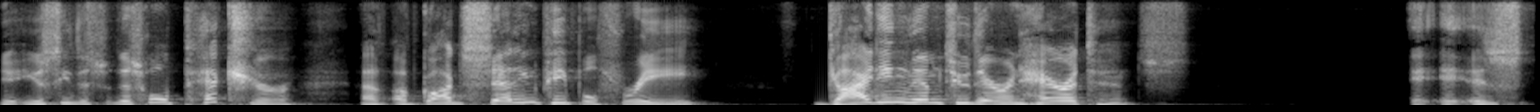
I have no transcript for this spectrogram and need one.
You, you see this, this whole picture of, of God setting people free, guiding them to their inheritance, is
